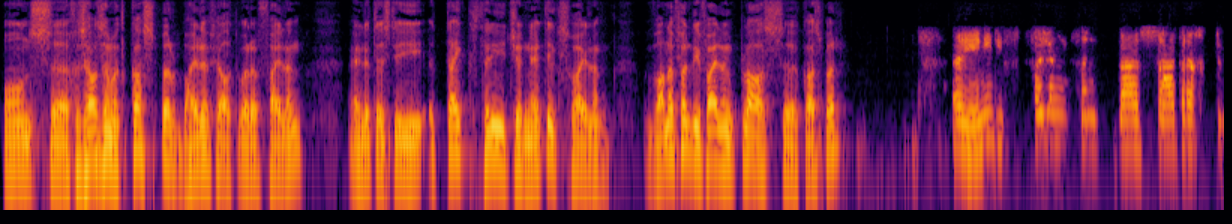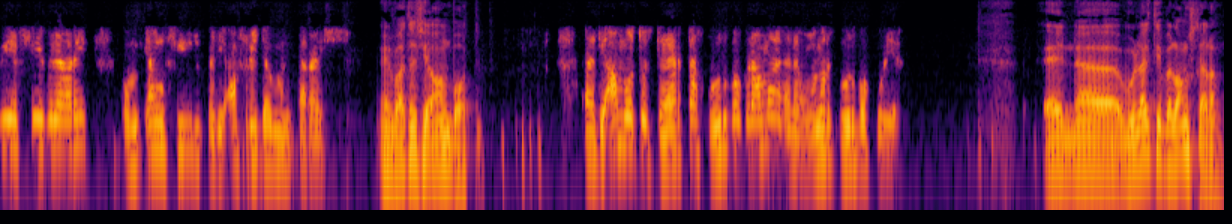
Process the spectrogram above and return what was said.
Ons uh, gesels nou met Casper Beileveld oor 'n veiling en dit is die Take 3 Genetics veiling. Wanneer vind die veiling plaas, Casper? Uh, uh, nee, die veiling vind plaas Saterdag 2 Februarie om 11:00 by die Afridome in Parys. En wat is die aanbod? Uh, die aanbod is 30 boerbokramme en 100 boerbokoeie. En uh hoe lyk die belangstelling?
